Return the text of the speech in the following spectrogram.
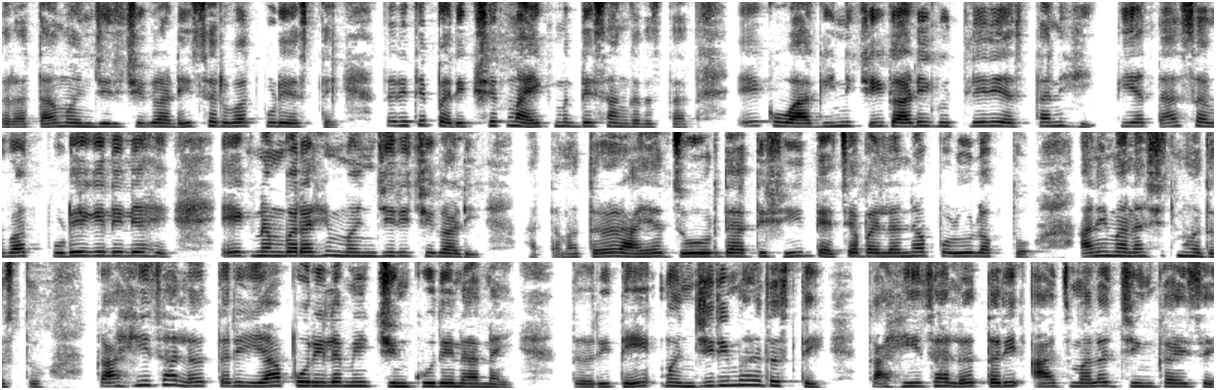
तर आता मंजिरीची गाडी सर्वात पुढे असते. तर इथे परीक्षक माईकमध्ये सांगत असतात एक वाघिणीची गाडी गुंतलेली असतानाही ती आता सर्वात पुढे गेलेली आहे. एक नंबर आहे मंजिरीची गाडी. आता मात्र राया जोरदार दिशी त्याच्या बैलांना पळू लागतो आणि मनाशीच म्हणत असतो काही झालं तरी या पोरीला मी जिंकू देणार नाही. तरी ते मंजिरी म्हणत असते काही झालं तरी आज मला जिंकायचे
